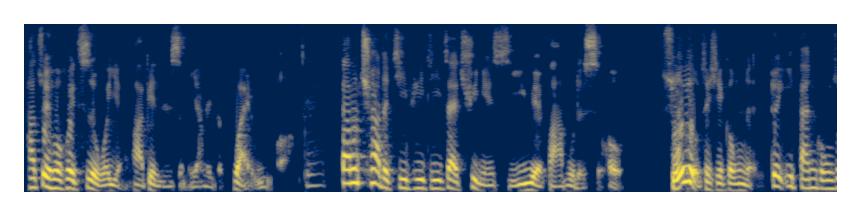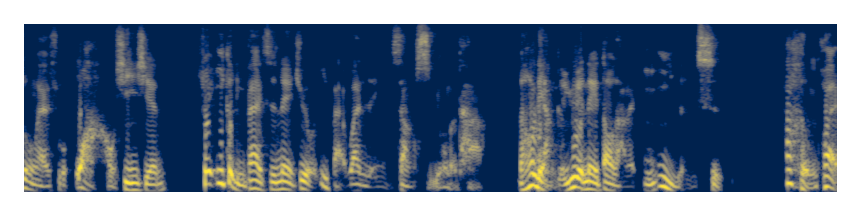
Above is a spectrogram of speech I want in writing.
它最后会自我演化变成什么样的一个怪物啊？对，当 ChatGPT 在去年十一月发布的时候，所有这些功能对一般公众来说，哇，好新鲜！所以一个礼拜之内就有一百万人以上使用了它，然后两个月内到达了一亿人次。它很快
